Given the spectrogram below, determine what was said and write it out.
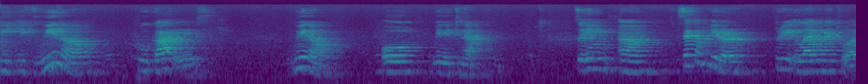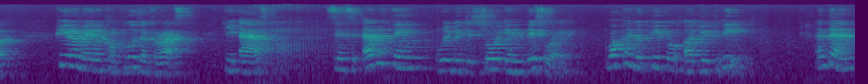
we, if we know who God is, we know all we need to know. So in um, 2 Peter 3 11 and 12, Peter made a conclusion for us. He asked, Since everything will be destroyed in this way, what kind of people ought you to be? And then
